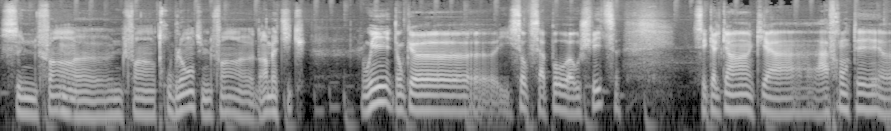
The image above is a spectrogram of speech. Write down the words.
c'est une fin, hmm. euh, une fin troublante, une fin euh, dramatique. Oui, donc euh, il sauve sa peau à Auschwitz. C'est quelqu'un qui a affronté euh,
